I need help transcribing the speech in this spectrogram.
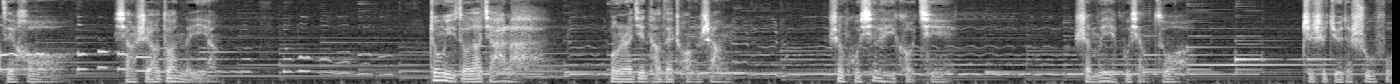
最后像是要断了一样。终于走到家了，猛然间躺在床上，深呼吸了一口气，什么也不想做，只是觉得舒服。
